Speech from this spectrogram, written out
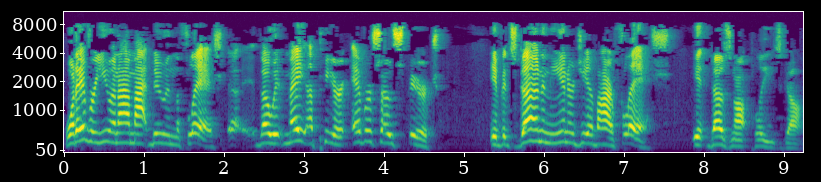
Whatever you and I might do in the flesh, uh, though it may appear ever so spiritual, if it's done in the energy of our flesh, it does not please God.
